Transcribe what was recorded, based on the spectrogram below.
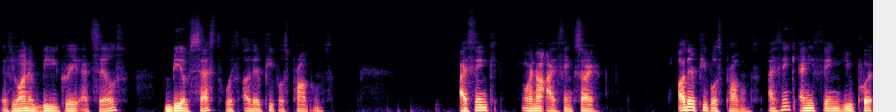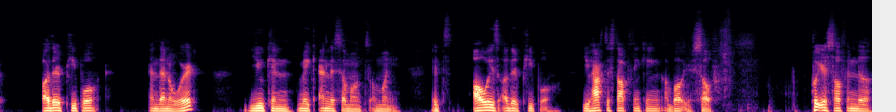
if you want to be great at sales, be obsessed with other people's problems. I think or not I think, sorry, other people's problems. I think anything you put other people and then a word, you can make endless amounts of money. It's always other people. You have to stop thinking about yourself. Put yourself in the,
